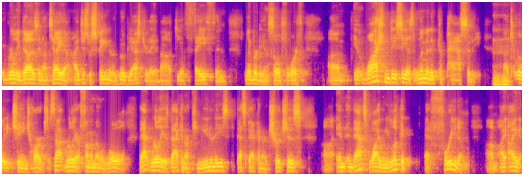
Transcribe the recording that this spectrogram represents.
It really does and i'll tell you i just was speaking to a group yesterday about you know faith and liberty and so forth. Um, you know, washington d.c has limited capacity mm-hmm. uh, to really change hearts. It's not really our fundamental role. That really is back in our communities. That's back in our churches, uh, and and that's why when you look at at freedom. Um, I, I,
